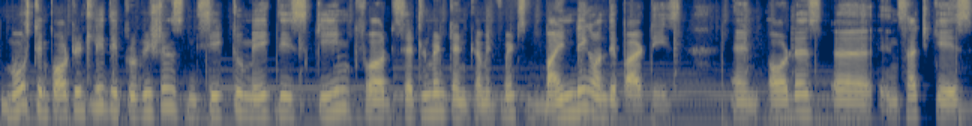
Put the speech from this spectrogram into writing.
Most importantly, the provisions seek to make the scheme for settlement and commitments binding on the parties, and orders uh, in such case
